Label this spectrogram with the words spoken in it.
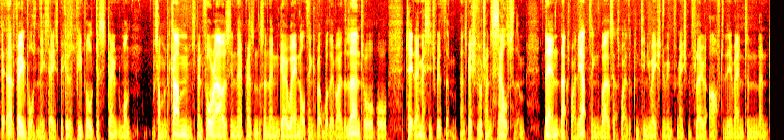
That's very important these days because people just don't want someone to come, spend four hours in their presence, and then go away and not think about what they've either learnt or, or take their message with them. And especially if you're trying to sell to them, then that's why the app thing works. That's why the continuation of information flow after the event and, and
